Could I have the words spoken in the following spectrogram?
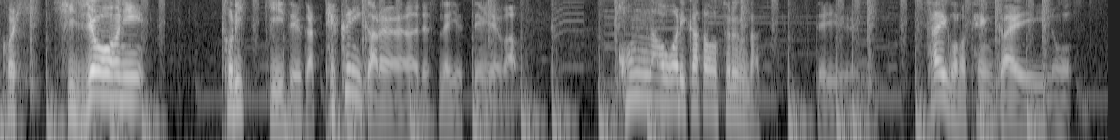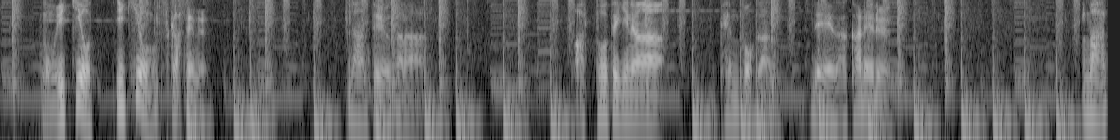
これ非常にトリッキーというかテクニカルですね言ってみれば。こんな終わり方をするんだっていう最後の展開のもう息を息をもつかせぬ何ていうかな。圧倒的なテンポ感で描かれる。まあ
